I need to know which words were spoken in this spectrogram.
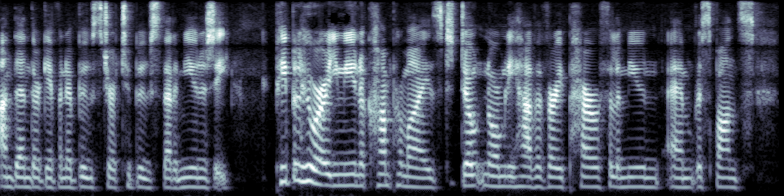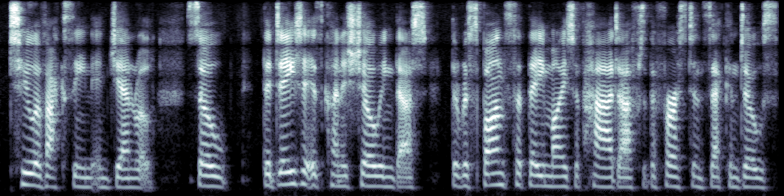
and then they're given a booster to boost that immunity. People who are immunocompromised don't normally have a very powerful immune um, response to a vaccine in general. So the data is kind of showing that the response that they might have had after the first and second dose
